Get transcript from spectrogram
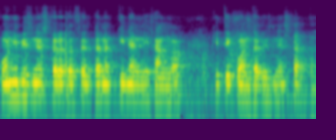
कोणी बिझनेस करत असेल तर नक्की त्यांनी सांगा की ते कोणता बिझनेस करतात.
